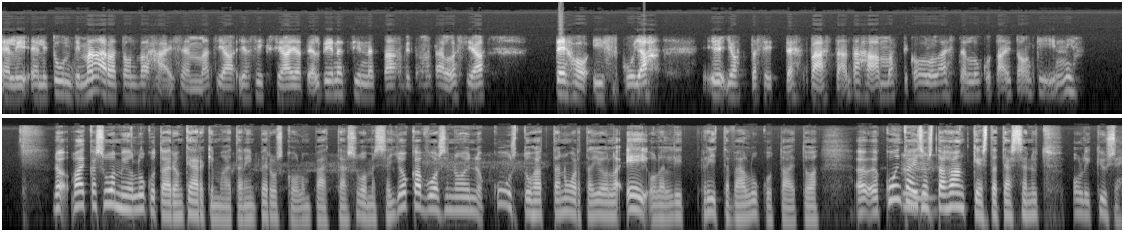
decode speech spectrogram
Eli, eli tuntimäärät on vähäisemmät ja, ja siksi ajateltiin, että sinne tarvitaan tällaisia tehoiskuja, jotta sitten päästään tähän ammattikoululaisten lukutaitoon kiinni. No vaikka Suomi on lukutaidon kärkimaita, niin peruskoulun päättää Suomessa joka vuosi noin 6000 nuorta, joilla ei ole riittävää lukutaitoa. Kuinka mm. isosta hankkeesta tässä nyt oli kyse?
